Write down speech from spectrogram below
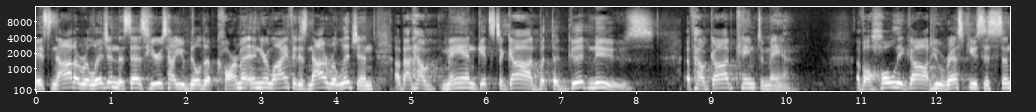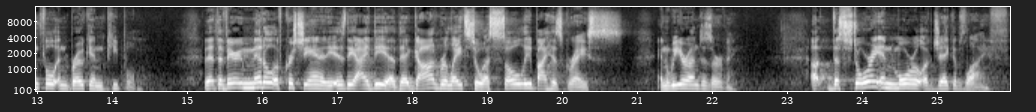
It's not a religion that says, here's how you build up karma in your life. It is not a religion about how man gets to God, but the good news of how God came to man, of a holy God who rescues his sinful and broken people. That the very middle of Christianity is the idea that God relates to us solely by his grace, and we are undeserving. Uh, the story and moral of Jacob's life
